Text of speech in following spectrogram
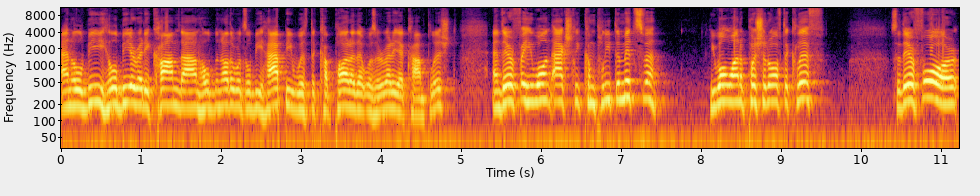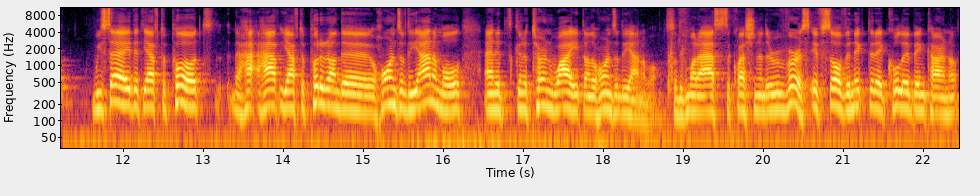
and he'll be he'll be already calmed down. In other words, he'll be happy with the kapara that was already accomplished. And therefore he won't actually complete the mitzvah. He won't want to push it off the cliff. So therefore, we say that you have to put you have to put it on the horns of the animal, and it's going to turn white on the horns of the animal. So the Gemara asks the question in the reverse: If so, v'niktere kule ben karnov,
